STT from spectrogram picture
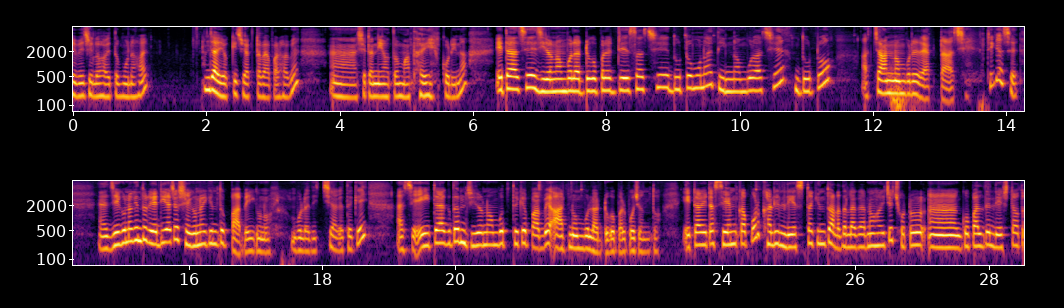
ভেবেছিল, হয়তো মনে হয়। যাই হোক কিছু একটা ব্যাপার হবে। সেটা নিয়ে অত মাথায় করি না। এটা আছে জিরো নম্বর লাড্ডু গোপালের ড্রেস আছে দুটো মনে হয় তিন নম্বর আছে দুটো আর চার নম্বরের একটা আছে। ঠিক আছে? যেগুলো কিন্তু রেডি আছে সেগুলোই কিন্তু পাবে এইগুলো বলে দিচ্ছি আগে থেকেই। আচ্ছা এইটা একদম জিরো নম্বর থেকে পাবে আট নম্বর লাড্ডু গোপাল পর্যন্ত। এটার এটা সেম কাপড়, খালি লেসটা কিন্তু আলাদা লাগানো হয়েছে। ছোট গোপালদের লেসটা অত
